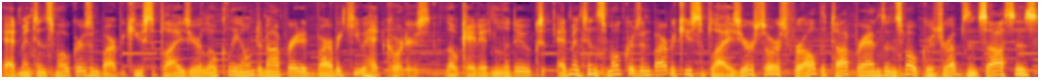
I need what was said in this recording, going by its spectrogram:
Edmonton Smokers and Barbecue Supplies, your locally owned and operated barbecue headquarters. Located in Leduc, Edmonton Smokers and Barbecue Supplies, your source for all the top brands and smokers, rubs and sauces,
